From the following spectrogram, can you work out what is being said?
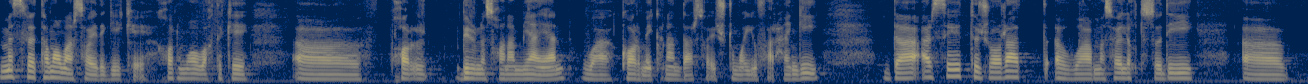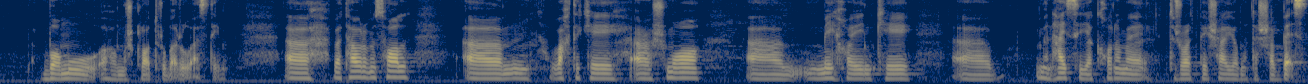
مثل تمام ارسایدگی که خانم وقتی که بیرون از خانه میاین و کار می‌کنن در سایه اجتماعی و فرهنگی. در عرصه تجارت و مسائل اقتصادی با مو مشکلات رو برو هستیم به طور مثال وقتی که شما می‌خواین که من حیث یک خانم تجارت پیشه یا متشبس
